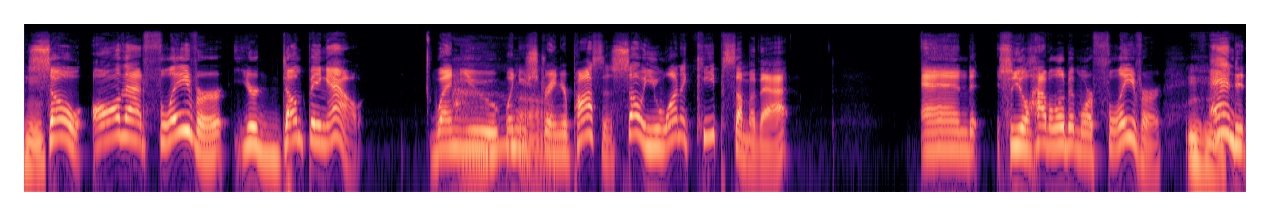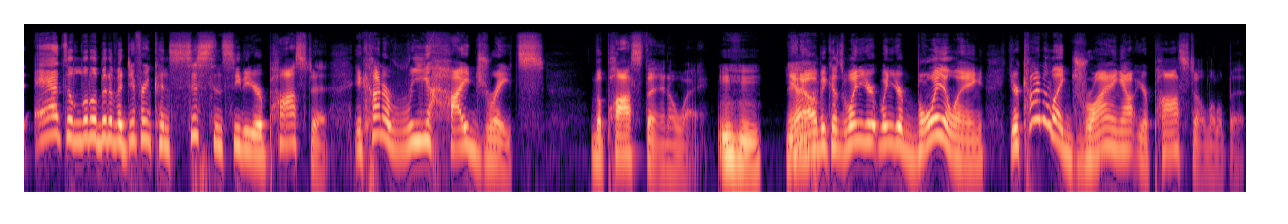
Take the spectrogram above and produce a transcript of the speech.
mhm. So all that flavor you're dumping out when you when you Oh. strain your pasta. So you want to keep some of that. And so you'll have a little bit more flavor Mhm. and it adds a little bit of a different consistency to your pasta. It kind of rehydrates the pasta in a way. Mhm. You Yeah. know, because when you're when you're boiling, you're kind of like drying out your pasta a little bit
